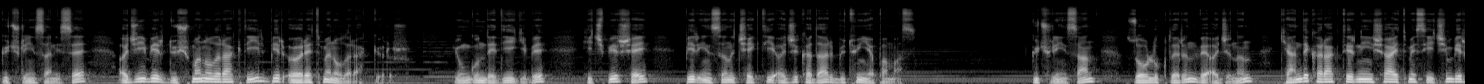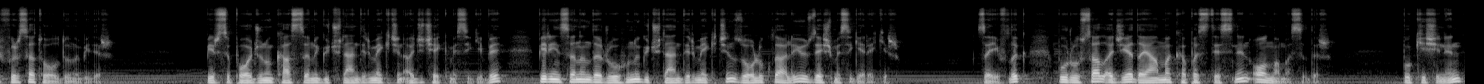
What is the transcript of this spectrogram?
Güçlü insan ise acıyı bir düşman olarak değil bir öğretmen olarak görür. Jung'un dediği gibi hiçbir şey bir insanı çektiği acı kadar bütün yapamaz. Güçlü insan zorlukların ve acının kendi karakterini inşa etmesi için bir fırsat olduğunu bilir. Bir sporcunun kaslarını güçlendirmek için acı çekmesi gibi bir insanın da ruhunu güçlendirmek için zorluklarla yüzleşmesi gerekir. Zayıflık bu ruhsal acıya dayanma kapasitesinin olmamasıdır. Bu kişinin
